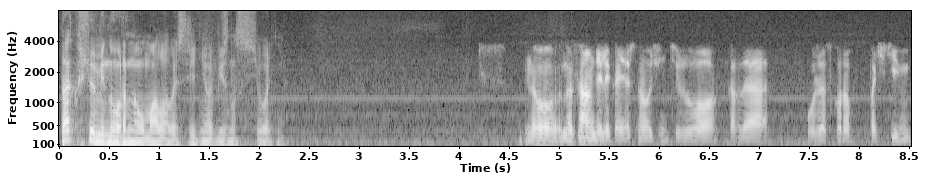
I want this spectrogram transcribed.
Так все минорно у малого и среднего бизнеса сегодня. Ну, на самом деле, конечно, очень тяжело, когда уже скоро почти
